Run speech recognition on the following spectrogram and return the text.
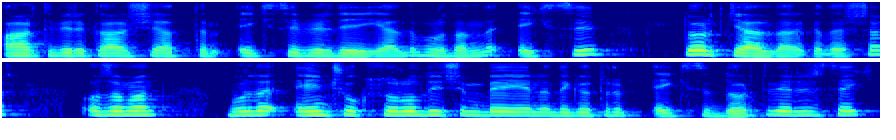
artı 1'i karşıya attım. Eksi 1 diye geldi. Buradan da eksi 4 geldi arkadaşlar. O zaman burada en çok sorulduğu için B yerine de götürüp eksi 4 verirsek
